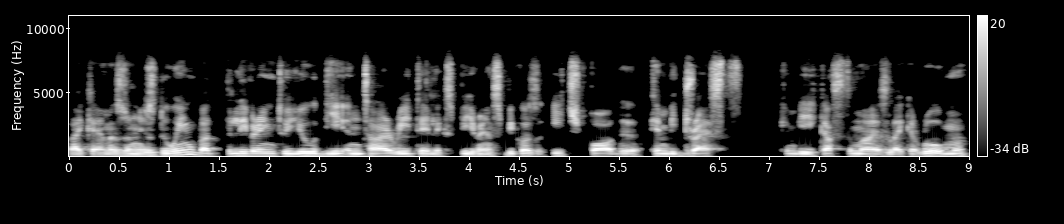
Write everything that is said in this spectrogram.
like Amazon is doing, but delivering to you the entire retail experience because each pod can be dressed, can be customized like a room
